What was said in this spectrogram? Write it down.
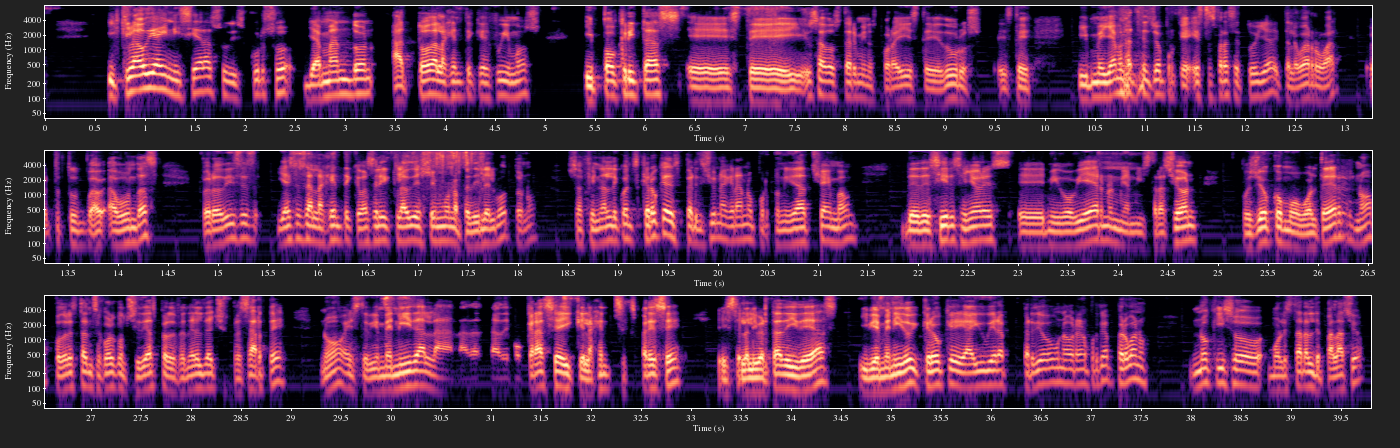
y Claudia iniciara su discurso llamando a toda la gente que fuimos hipócritas, este, y usa dos términos por ahí este, duros, este, y me llama la atención porque esta es frase tuya y te la voy a robar, ahorita tú abundas, pero dices, y haces a la gente que va a salir Claudia Sheinbaum a pedirle el voto, ¿no? O sea, a final de cuentas, creo que desperdició una gran oportunidad Sheinbaum de decir, señores, eh, mi gobierno, en mi administración, pues yo como Voltaire, ¿no? Podré estar en desacuerdo con tus ideas, pero defender el derecho a expresarte, ¿no? Este, bienvenida la, la, democracia y que la gente se exprese, este, la libertad de ideas, y bienvenido. Y creo que ahí hubiera perdido una gran oportunidad, pero bueno, no quiso molestar al de Palacio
